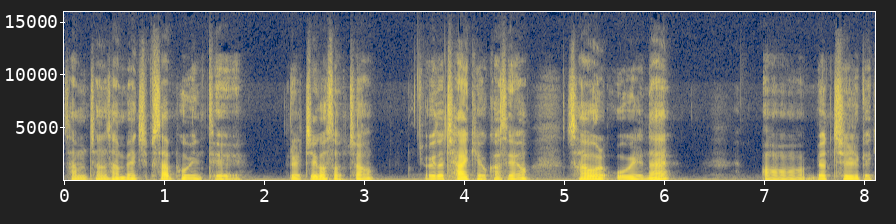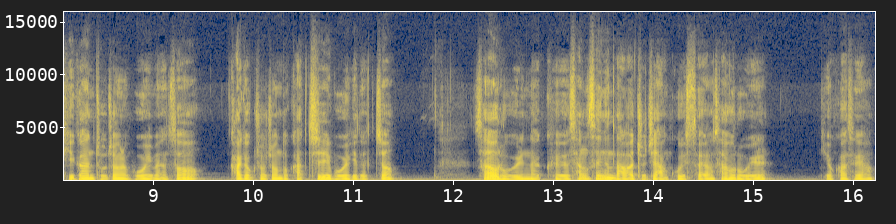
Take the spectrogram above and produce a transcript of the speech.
3314포인트를 찍었었죠. 여기서 잘 기억하세요. 4월 5일 날 어, 며칠 이렇게 기간 조정을 보이면서 가격 조정도 같이 보이게 됐죠. 4월 5일 날 그 상승은 나와주지 않고 있어요. 4월 5일 기억하세요.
